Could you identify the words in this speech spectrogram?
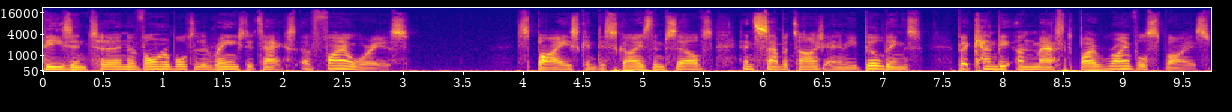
These in turn are vulnerable to the ranged attacks of Fire Warriors. Spies can disguise themselves and sabotage enemy buildings, but can be unmasked by rival spies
